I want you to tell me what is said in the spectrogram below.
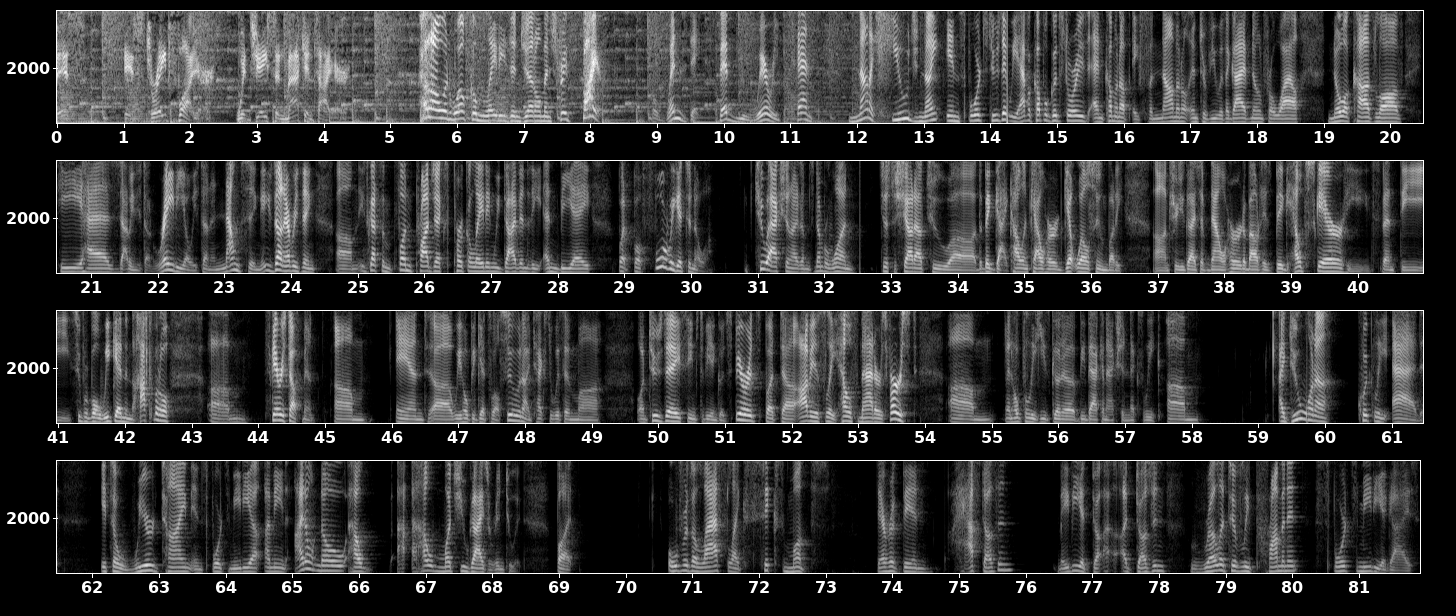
This is Straight Fire with Jason McIntyre. Hello and welcome, ladies and gentlemen. Straight Fire for Wednesday, February 10th. Not a huge night in Sports Tuesday. We have a couple good stories and coming up a phenomenal interview with a guy I've known for a while, Noah Kozlov. He has, I mean, he's done radio, he's done announcing, he's done everything. Um, he's got some fun projects percolating. We dive into the NBA. But before we get to Noah, two action items. Number one, just a shout out to uh, the big guy, Colin Cowherd. Get well soon, buddy. Uh, I'm sure you guys have now heard about his big health scare. He spent the Super Bowl weekend in the hospital. Um, scary stuff, man. Um, and uh, we hope he gets well soon. I texted with him uh, on Tuesday. Seems to be in good spirits, but uh, obviously health matters first. Um, and hopefully he's gonna be back in action next week. Um, I do want to quickly add it's a weird time in sports media. I mean, I don't know how how much you guys are into it, but over the last like 6 months there have been half dozen, maybe a, do- a dozen relatively prominent sports media guys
